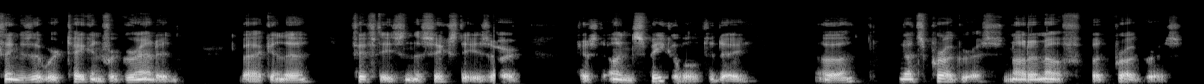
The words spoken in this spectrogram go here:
Things that were taken for granted back in the 50s and the 60s are just unspeakable today. Uh, that's progress. Not enough, but progress.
